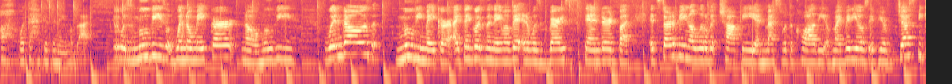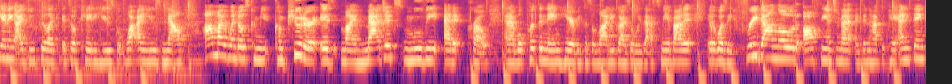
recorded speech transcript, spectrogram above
oh, what the heck is the name of that? It was Movies Window Maker. No, Movie, Windows Movie Maker, I think was the name of it. And it was very standard, but it started being a little bit choppy and messed with the quality of my videos. If you're just beginning, I do feel like it's okay to use, but what I use now on my Windows com computer is my Magix Movie Edit Pro. And I will put the name here because a lot of you guys always ask me about it. It was a free download off the internet. I didn't have to pay anything.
